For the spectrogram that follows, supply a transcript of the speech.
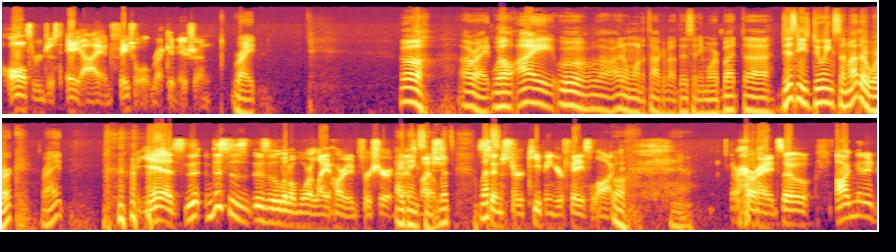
all through just AI and facial recognition. Right. Oh, all right. Well, I ooh, I don't want to talk about this anymore. But uh, Disney's doing some other work, right? yes, th- this is this is a little more lighthearted for sure. Not I think so. Let's let's. sinister keeping your face logged. Oh, yeah. All right, so augmented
